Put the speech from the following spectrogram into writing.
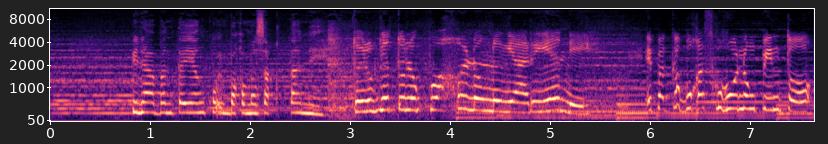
binabantayan ko, eh, baka masaktan eh. Tulog na tulog po ako nung nangyari yan eh. Eh pagkabukas ko ho pinto,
